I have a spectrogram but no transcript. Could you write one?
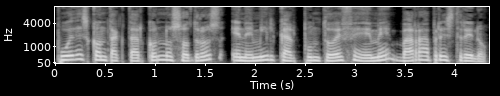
Puedes contactar con nosotros en emilcar.fm barra preestreno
